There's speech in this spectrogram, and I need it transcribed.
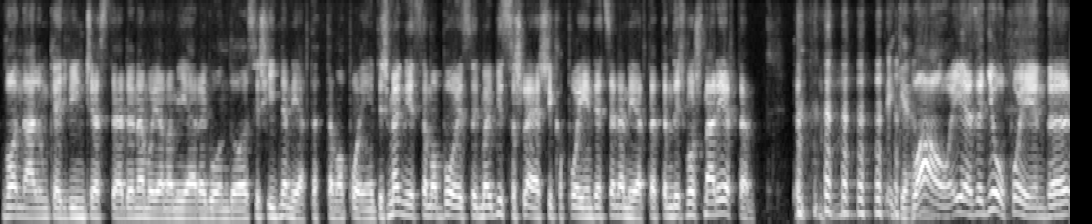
van nálunk egy Winchester, de nem olyan, ami erre gondolsz, és így nem értettem a poént. És megnéztem a Boys, hogy majd biztos leesik a poén, de egyszer nem értettem, de és most már értem. Igen. Wow, ez egy jó poén, de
